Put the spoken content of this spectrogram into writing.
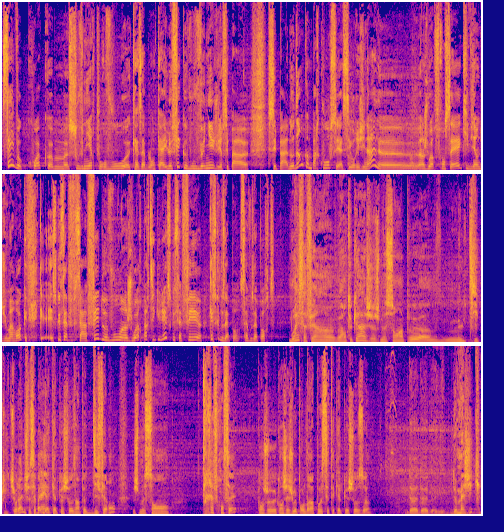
Ça évoque quoi comme souvenir pour vous, euh, Casablanca? Et le fait que vous veniez, je veux dire, c'est pas, euh, c'est pas anodin comme parcours, c'est assez original. euh, un joueur français qui vient du Maroc. Est-ce que ça, ça a fait de vous un joueur particulier? Est-ce que ça fait, qu'est-ce que vous apporte, ça vous apporte? Ouais, ça fait un. bah, en tout cas, je, je me sens un peu euh, multiculturel. Je sais pas, il y a quelque chose un peu de différent. Je me sens très français. Quand je quand j'ai joué pour le drapeau, c'était quelque chose de, de, de, de magique,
